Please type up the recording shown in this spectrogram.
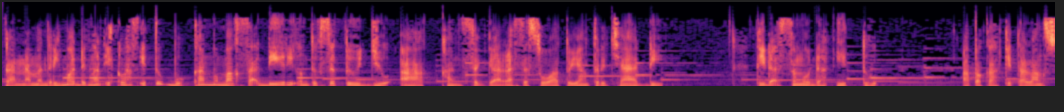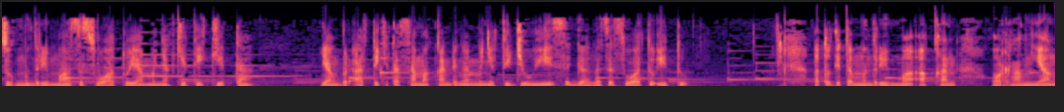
Karena menerima dengan ikhlas itu bukan memaksa diri untuk setuju akan segala sesuatu yang terjadi. Tidak semudah itu. Apakah kita langsung menerima sesuatu yang menyakiti kita? Yang berarti kita samakan dengan menyetujui segala sesuatu itu? Atau kita menerima akan orang yang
